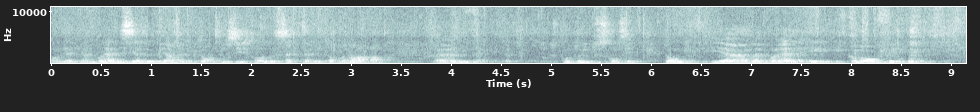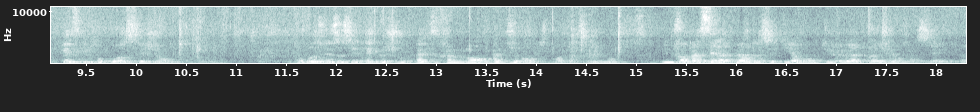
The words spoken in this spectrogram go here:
on bien qu'il y a un problème, et s'il y a 2 milliards d'habitants en plus, il faut cinq planètes, donc on n'aura pas. Euh, compte tenu de tout ce qu'on sait. Donc, il y a un vrai problème, et, comment on fait? Qu'est-ce qu'ils proposent, ces gens? Ils proposent une société que je trouve extrêmement attirante, moi, personnellement. Une fois passé la peur de se dire, mon Dieu, à quoi je vais renoncer hein,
